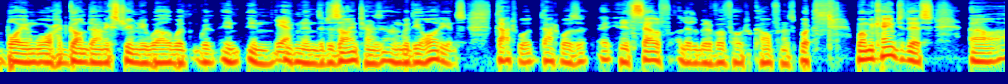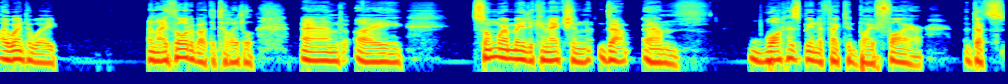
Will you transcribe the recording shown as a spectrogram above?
Boy in War had gone down extremely well with, with in, in Yeah. even in the design terms and with the audience. That would that was in itself a little bit of a vote of confidence. But when we came to this, uh, I went away and I thought about the title, and I somewhere made a connection that um, what has been affected by fire that's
